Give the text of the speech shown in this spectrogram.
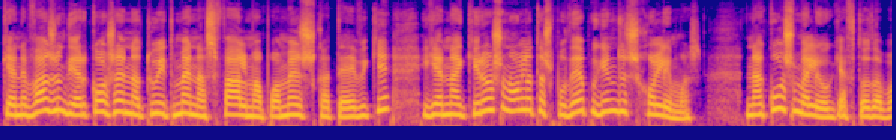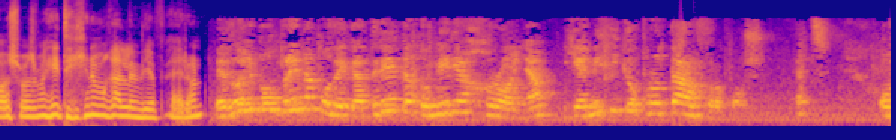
Και ανεβάζουν διαρκώς ένα tweet με ένα σφάλμα που αμέσως κατέβηκε για να ακυρώσουν όλα τα σπουδαία που γίνονται στη σχολή μας. Να ακούσουμε λίγο και αυτό το απόσπασμα, γιατί έχει ένα μεγάλο ενδιαφέρον. Εδώ λοιπόν πριν από 13 εκατομμύρια χρόνια γεννήθηκε ο πρωτάνθρωπος. Έτσι. Ο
